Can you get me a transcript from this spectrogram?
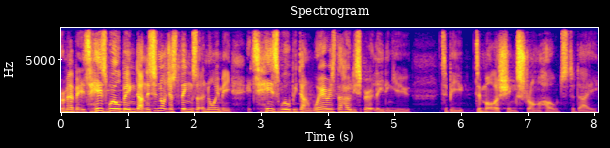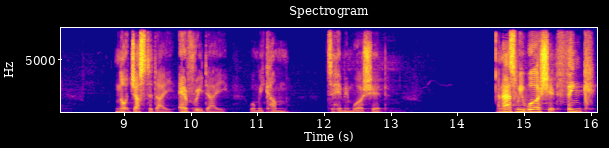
Remember, it's His will being done. This is not just things that annoy me, it's His will be done. Where is the Holy Spirit leading you to be demolishing strongholds today? Not just today, every day when we come to Him in worship. And as we worship, think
